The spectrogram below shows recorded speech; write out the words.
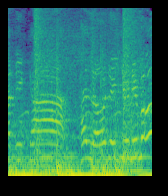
Hello the universe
